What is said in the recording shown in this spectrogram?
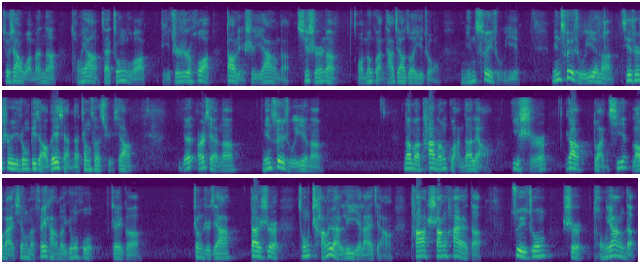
就像我们呢同样在中国抵制日货，道理是一样的。其实呢，我们管它叫做一种民粹主义。民粹主义呢，其实是一种比较危险的政策取向，也而且呢，民粹主义呢，那么它能管得了一时，让短期老百姓们非常的拥护这个政治家。但是从长远利益来讲，它伤害的最终是同样的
